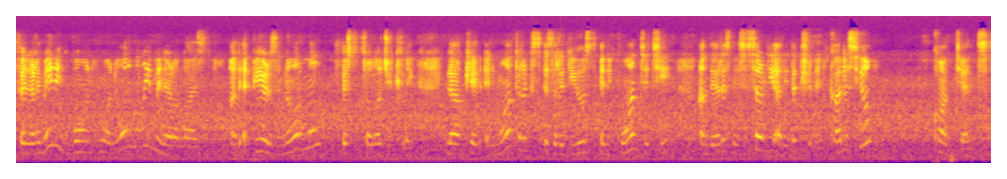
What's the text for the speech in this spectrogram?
فال remaining bone هو normally mineralized and appears normal histologically لكن ال matrix is reduced in quantity and there is necessarily a reduction in calcium content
